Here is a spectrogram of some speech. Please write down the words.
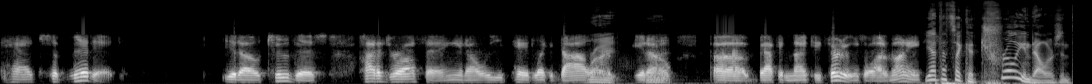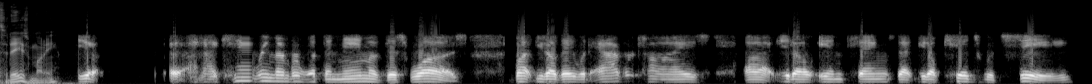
had submitted, you know, to this how to draw thing, you know, where you paid like a dollar, right, you know. Right. Uh, back in 1930, it was a lot of money. Yeah, that's like a trillion dollars in today's money. Yeah, uh, and I can't remember what the name of this was, but you know they would advertise uh, you know in things that you know kids would see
